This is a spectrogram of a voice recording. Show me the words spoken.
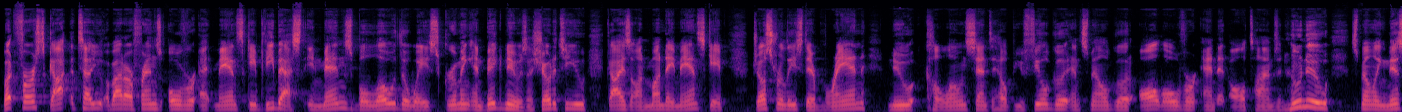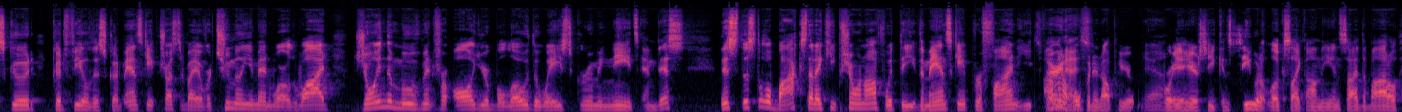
But first, got to tell you about our friends over at Manscaped, the best in men's below the waist grooming. And big news, I showed it to you guys on Monday. Manscaped just released their brand new cologne scent to help you feel good and smell good all over and at all times. And who knew smelling this good could feel this good? Manscaped, trusted by over 2 million men worldwide. Join the movement for all your below the waist grooming needs. And this this this little box that I keep showing off with the the Manscaped Refine, I'm going to nice. open it up here Yeah. for you here so you can see what it looks like on the inside the bottle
